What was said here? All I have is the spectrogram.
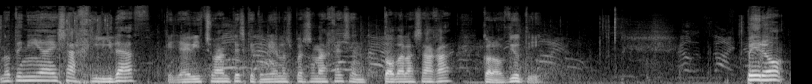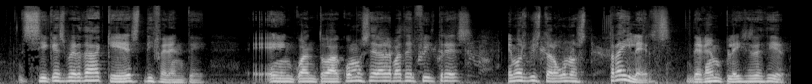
no tenía esa agilidad que ya he dicho antes que tenían los personajes en toda la saga Call of Duty. Pero sí que es verdad que es diferente. En cuanto a cómo será el Battlefield 3, hemos visto algunos trailers de gameplays, es decir,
